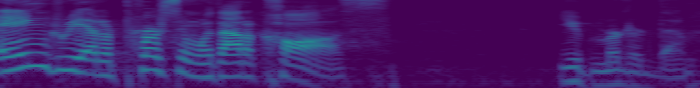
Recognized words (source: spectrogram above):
angry at a person without a cause, you've murdered them.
